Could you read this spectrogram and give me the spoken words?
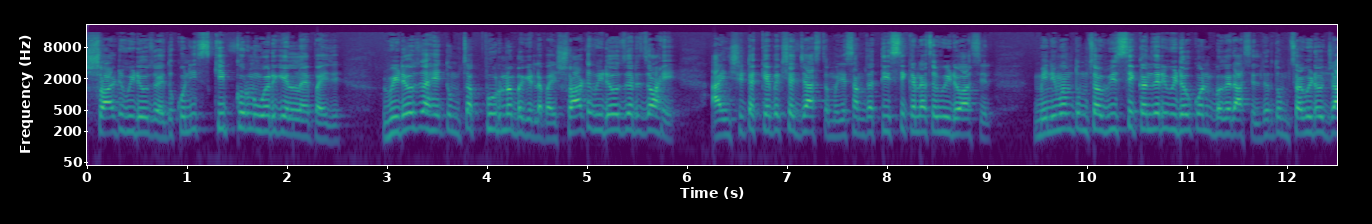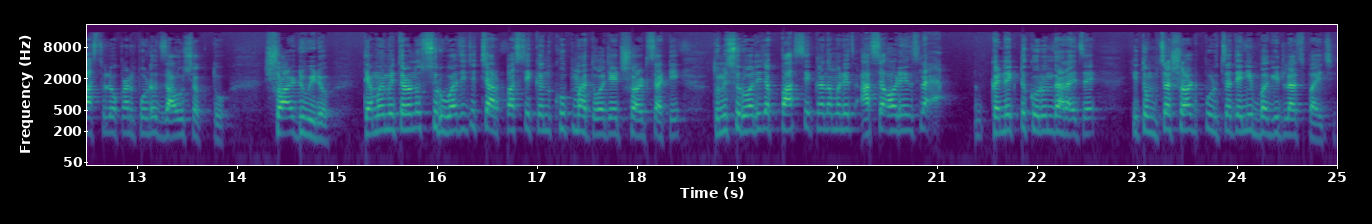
शॉर्ट व्हिडिओ जो आहे तो कोणी स्किप करून वर गेला नाही पाहिजे. व्हिडिओ जो आहे तुमचा पूर्ण बघितला पाहिजे. शॉर्ट व्हिडिओ जर जो आहे ऐंशी टक्क्यापेक्षा जास्त म्हणजे समजा तीस सेकंदाचा व्हिडिओ असेल मिनिमम तुमचा वीस सेकंद जरी व्हिडिओ कोण बघत असेल तर तुमचा व्हिडिओ जास्त लोकांपुढे जाऊ शकतो. शॉर्ट व्हिडिओ त्यामुळे मित्रांनो सुरुवातीचे चार पाच सेकंद खूप महत्त्वाचे आहेत शॉर्टसाठी तुम्ही सुरुवातीच्या पाच सेकंदामध्येच असं ऑडियन्सला कनेक्ट करून धरायचं आहे की तुमचा शॉर्ट पुढचा त्यांनी बघितलाच पाहिजे.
